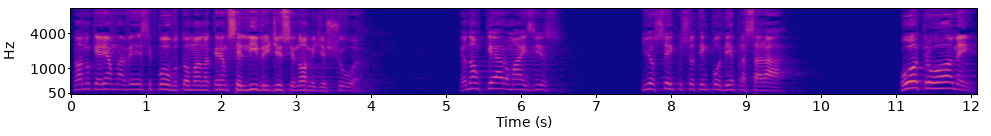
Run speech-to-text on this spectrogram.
Nós não queremos ver esse povo tomando, nós queremos ser livre disso em nome de Yeshua. Eu não quero mais isso. E eu sei que o Senhor tem poder para sarar. Outro homem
